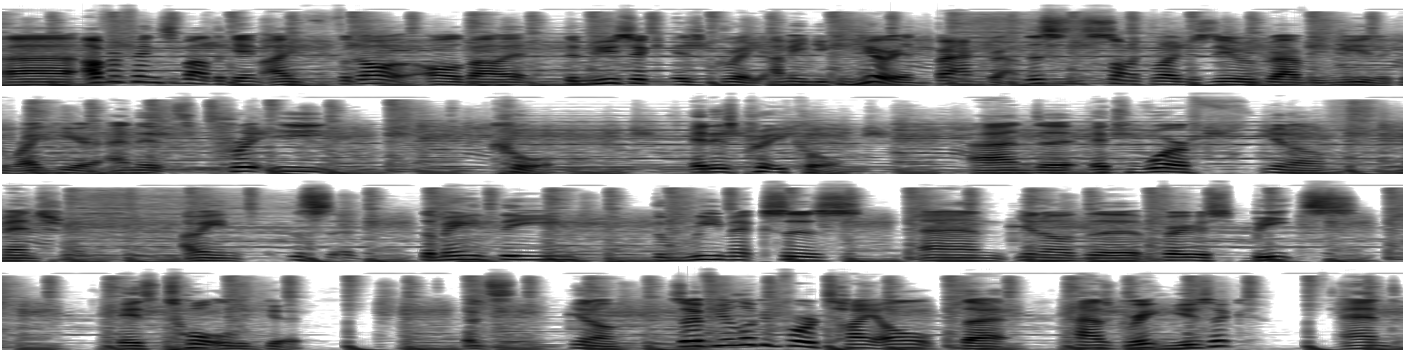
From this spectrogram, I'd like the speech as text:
Uh, other things about the game, I forgot all about it. The music is great. I mean, you can hear it in the background. This is the Sonic Riders Zero Gravity music right here, and it's pretty cool. It is pretty cool, and uh, it's worth you know mentioning. I mean, this, the main theme, the remixes, and you know the various beats is totally good. It's you know, so if you're looking for a title that has great music and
